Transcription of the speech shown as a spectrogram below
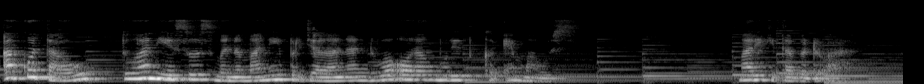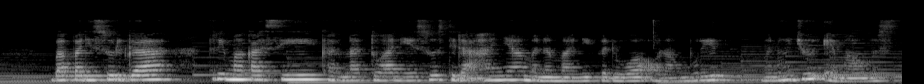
aku tahu Tuhan Yesus menemani perjalanan dua orang murid ke Emmaus. Mari kita berdoa. Bapa di surga, terima kasih karena Tuhan Yesus tidak hanya menemani kedua orang murid menuju Emmaus,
